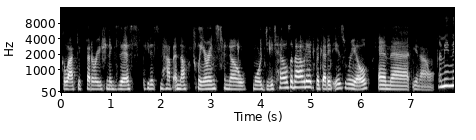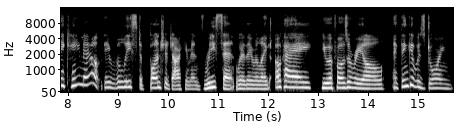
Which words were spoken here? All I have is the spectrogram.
Galactic Federation exists. He doesn't have enough clearance to know more details about it, but that it is real and that, you know, I mean, they came out. They released a bunch of documents recent where they were like, okay, UFOs are real. I think it was during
